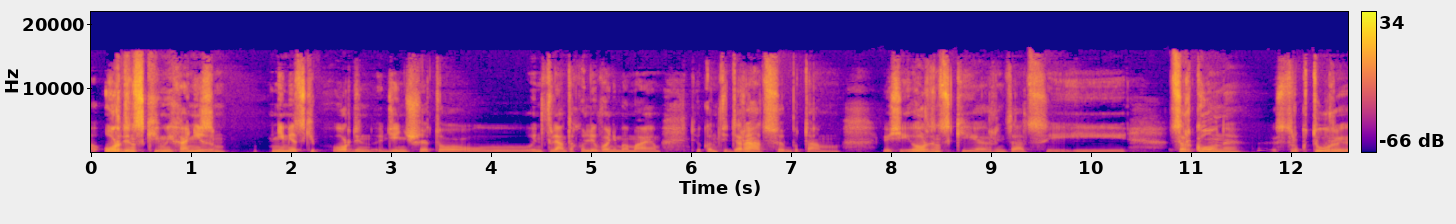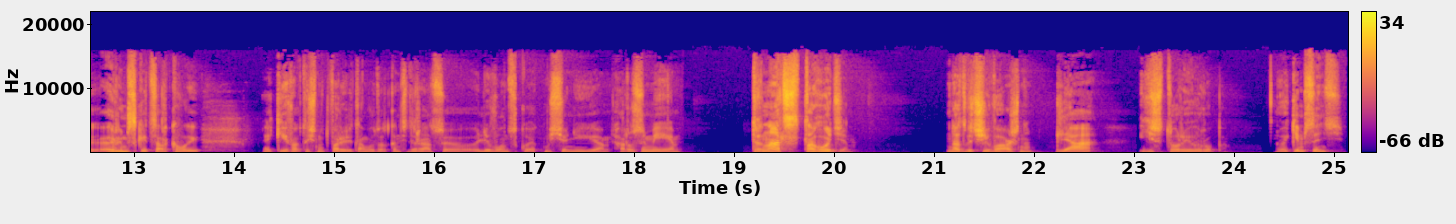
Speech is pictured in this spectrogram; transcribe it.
орденскі механізм нямецкі орден дзейнічае то у інфлянтах у лівоне мы маем канфедэрацыю бо там ёсць і орденскія арганізацыі і царкоўныя структуры рымскай царквы якія фактычна тварылі там вот канфедэрацыю лівонскую як мы сёння разумеем. 13годдзя надзвычай важна для гісторыі Еўропы у якім сэнсе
